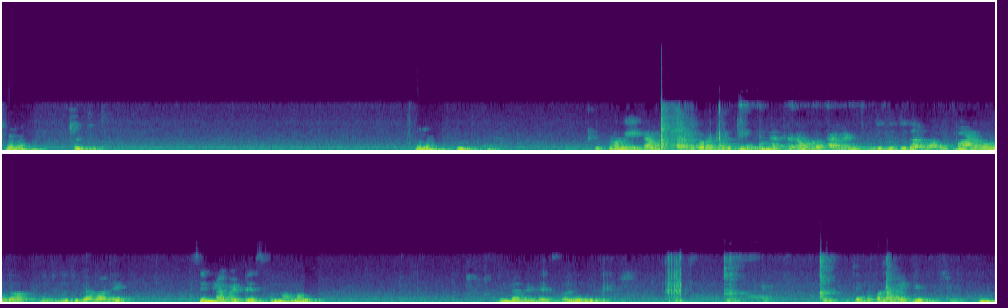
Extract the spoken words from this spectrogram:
చాలా? చాలా? ఇప్పుడు ఈ టమాటాలు కూడా మనకి మెత్తగా ఉడకాలండి. గుజ్జు గుజ్జుగా అవ్వాలి. మాడకూడదు గుజ్జు గుజ్జుగా అవ్వాలి. సిమ్లో పెట్టేసుకున్నాము. సిమ్లో పెట్టేసుకొని చింతపండు పైకే ఉంచి ఉమ్.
